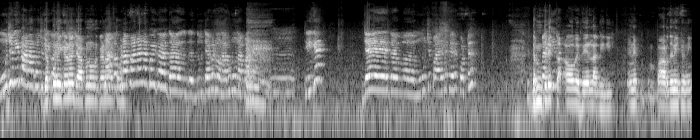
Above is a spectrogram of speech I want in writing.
ਮੂੰਹ 'ਚ ਨਹੀਂ ਪਾਣਾ ਕੁਝ ਵੀ ਜੱਪੂ ਕੋਈ ਨਹੀਂ ਕਹਿਣਾ। ਜਪਨੂਰ ਕਹਿਣਾ ਨਾ ਤੂੰ ਕੱਪੜਾ ਪਾਣਾ ਨਾ ਕੋਈ ਗ- ਗ- ਦੂਜਾ ਘੜੋਣਾ ਘੜੂਣਾ ਪਾਣਾ ਠੀਕ ਹੈ ਜੇ ਗ- ਮੂੰਹ 'ਚ ਪਾਇਆ ਤੇ ਫਿਰ ਕੁੱਟ। ਦਮ ਤੜਕ ਆਵੇ ਫੇਰ ਲੱਗ ਗਈ। ਇਹਨੇ ਪਾੜ ਦੇਣੀ ਚੁੰਨੀ।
